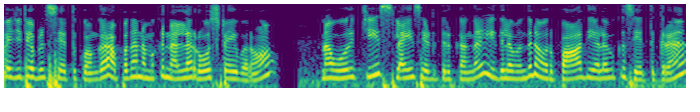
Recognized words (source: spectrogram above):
வெஜிடபிள்ஸ் சேர்த்துக்கோங்க. அப்போ தான் நமக்கு நல்லா ரோஸ்ட் ஆகி வரும். நான் ஒரு சீஸ் ஸ்லைஸ் எடுத்துருக்கேங்க. இதில் வந்து நான் ஒரு பாதி அளவுக்கு சேர்த்துக்கிறேன்.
